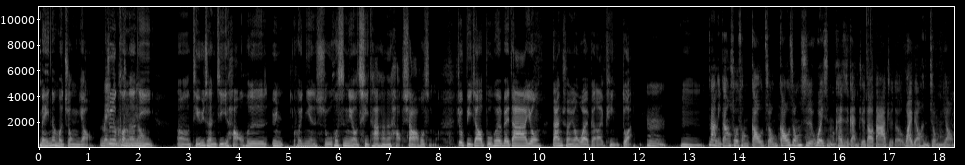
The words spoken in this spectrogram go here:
没那么重要，没那么重要，就是可能你。嗯，体育成绩好，或者是运会念书，或是你有其他可能好笑或什么，就比较不会被大家用单纯用外表来评断。嗯嗯，那你刚刚说从高中，高中是为什么开始感觉到大家觉得外表很重要？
